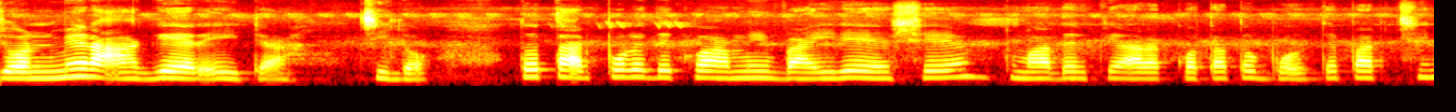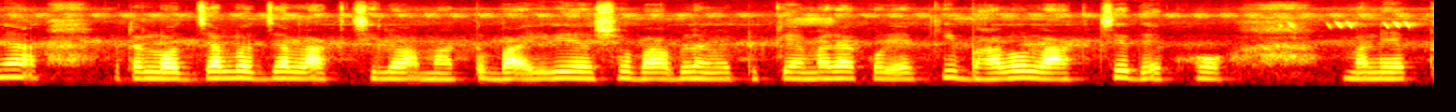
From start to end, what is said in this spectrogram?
জন্মের আগের এইটা ছিল। তো তারপরে দেখো আমি বাইরে এসে তোমাদেরকে আর কথা তো বলতে পারছি না। এটা লজ্জা লজ্জা লাগছিল আমার। তো বাইরে এসে ভাবলাম একটু ক্যামেরা করে আর কি ভালো লাগছে দেখো। মানে এত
